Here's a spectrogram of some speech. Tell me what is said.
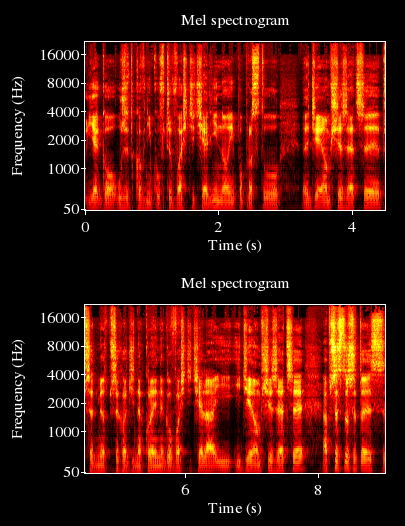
jego użytkowników czy właścicieli, no i po prostu dzieją się rzeczy, przedmiot przechodzi na kolejnego właściciela i, i dzieją się rzeczy, a przez to, że to jest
